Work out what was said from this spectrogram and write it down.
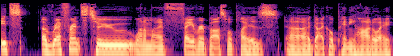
it's a reference to one of my favorite basketball players, uh, a guy called Penny Hardaway.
